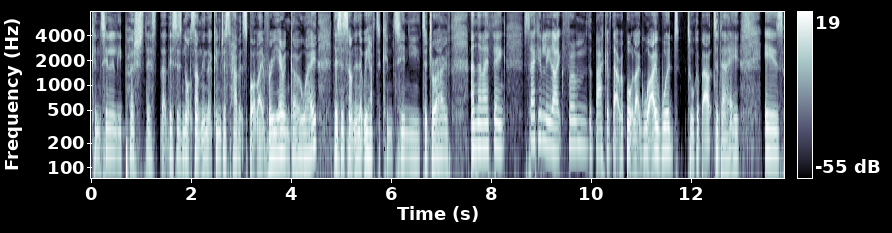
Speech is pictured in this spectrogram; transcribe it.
continually push this that this is not something that can just have its spotlight for a year and go away. This is something that we have to continue to drive. And then I think, secondly, like from the back of that report, like what I would talk about today is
